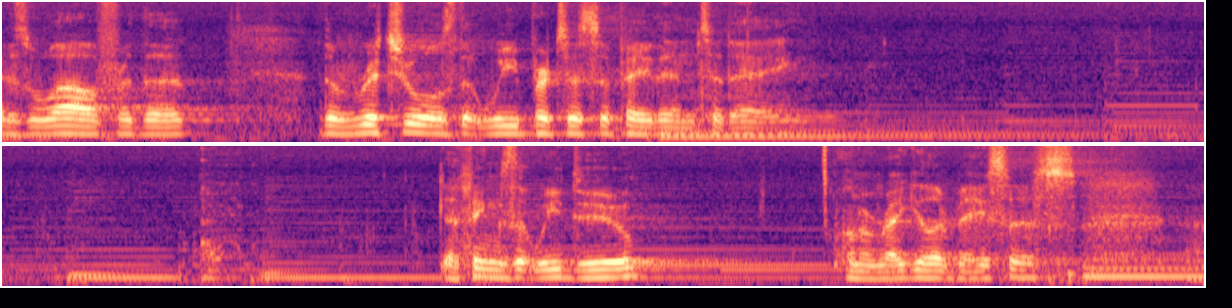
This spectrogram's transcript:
as well for the, the rituals that we participate in today. The things that we do on a regular basis uh,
